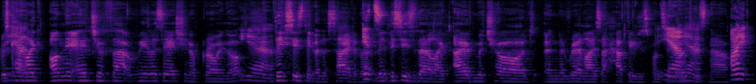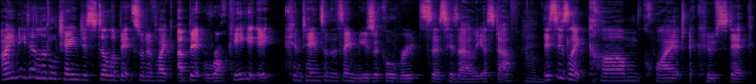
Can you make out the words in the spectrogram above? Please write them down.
was kind of like on the edge of that realization of growing up. Yeah. This is the other side of that. It's- This is that like I have matured and I realize I have these responsibilities now. I, I Need a Little Change is still a bit sort of like a bit rocky. It contains some of the same musical roots as his earlier stuff. This is like calm, quiet, acoustic.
